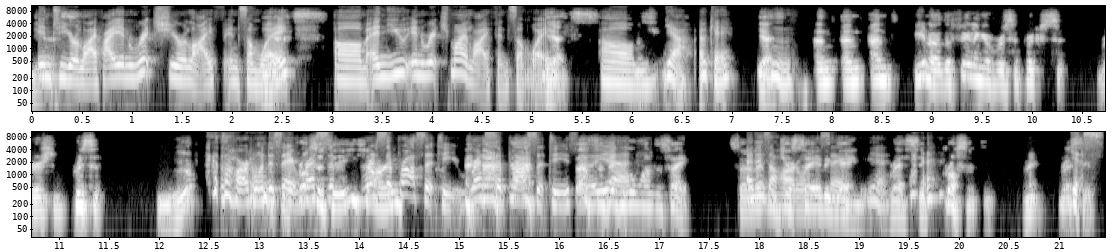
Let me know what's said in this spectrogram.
yes. into your life. I enrich your life in some way. Yes. Um, and you enrich my life in some way. Yes. Um, yeah. Okay. Yes. Mm. And and and you know, the feeling of reciprocity reciprocity it's a hard one to say. Reciprocity. reciprocity. Reciprocity. so, That's a yeah. difficult one to say. So it let is me just say it say. again. Yeah. Reciprocity. Right? Yes.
